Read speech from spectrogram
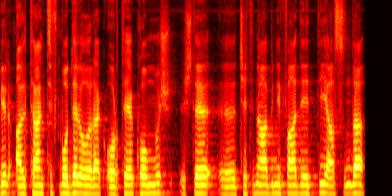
bir alternatif model olarak ortaya konmuş. İşte Çetin abinin ifade ettiği aslında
